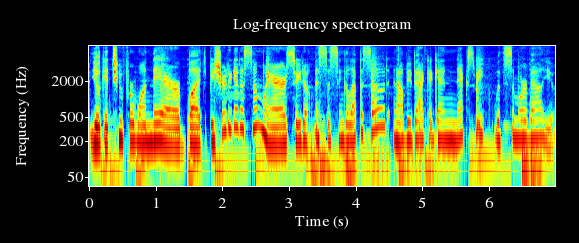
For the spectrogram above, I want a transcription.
You'll get two for one there, but be sure to get us somewhere so you don't miss a single episode. And I'll be back again next week with some more value.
